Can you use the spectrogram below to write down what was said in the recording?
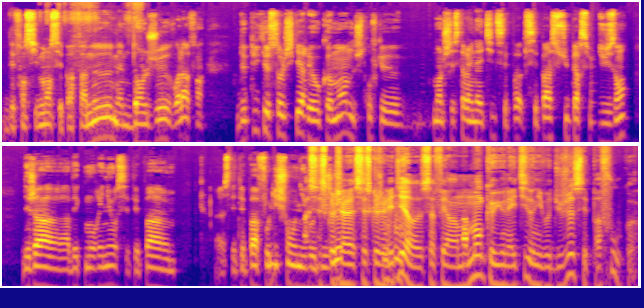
défensivement, c'est pas fameux, même dans le jeu, voilà. Enfin, depuis que Solskjaer est aux commandes, je trouve que Manchester United, c'est pas, c'est pas super séduisant. Déjà, avec Mourinho, c'était pas, c'était pas folichon au ah, niveau du jeu. C'est ce que j'allais dire. Ça fait un moment que United, au niveau du jeu, c'est pas fou, quoi.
